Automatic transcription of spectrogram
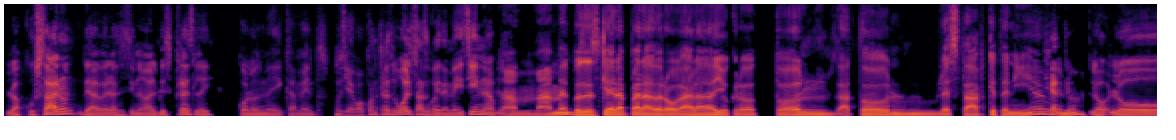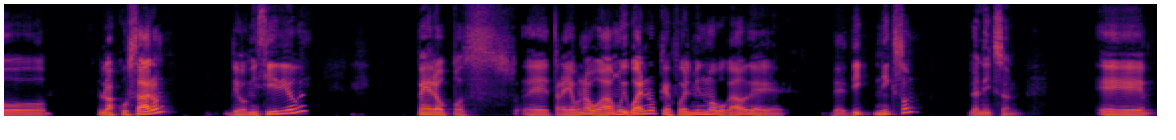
Lo acusaron de haber asesinado a Elvis Presley con los medicamentos. Pues llegó con tres bolsas, güey, de medicina. No mames, pues es que era para drogar a, yo creo, todo el, a todo el staff que tenía, güey, ¿no? Lo, lo, lo acusaron de homicidio, güey. Pero pues eh, traía un abogado muy bueno, que fue el mismo abogado de, de Dick Nixon. De Nixon. Eh,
